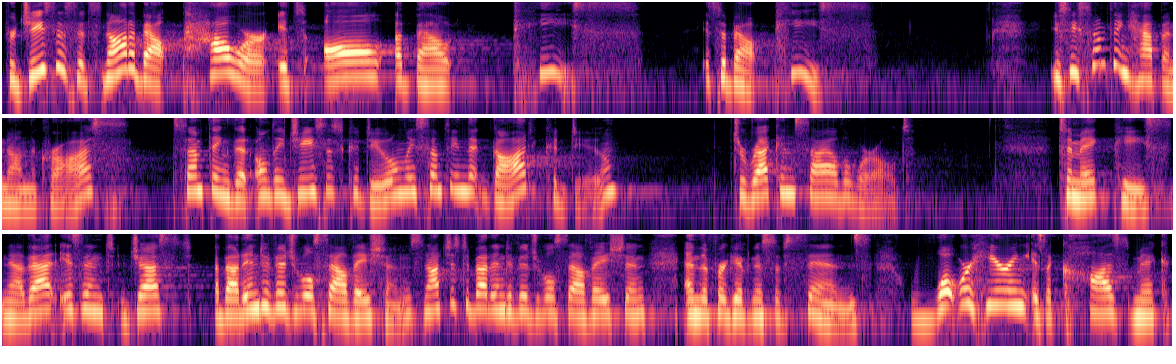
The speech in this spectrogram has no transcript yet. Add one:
For Jesus, it's not about power, it's all about peace. It's about peace. You see, something happened on the cross, something that only Jesus could do, only something that God could do to reconcile the world to make peace. Now, that isn't just about individual salvation. It's not just about individual salvation and the forgiveness of sins. What we're hearing is a cosmic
